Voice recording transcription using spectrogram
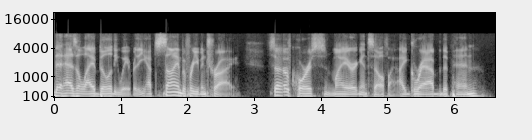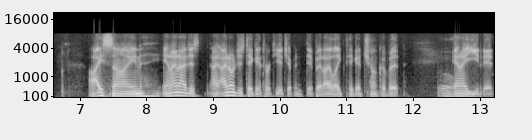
that has a liability waiver that you have to sign before you even try. So of course, my arrogant self, I, I grab the pen, I sign, and I not just I, I don't just take a tortilla chip and dip it. I like take a chunk of it Oh. and I eat it.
